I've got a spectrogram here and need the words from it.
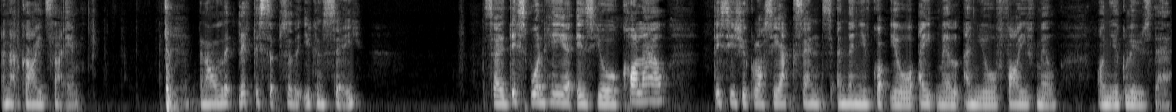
and that guides that in. And I'll lift this up so that you can see. So this one here is your Collall. This is your glossy accents. And then you've got your 8mm and your 5mm on your glues there.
